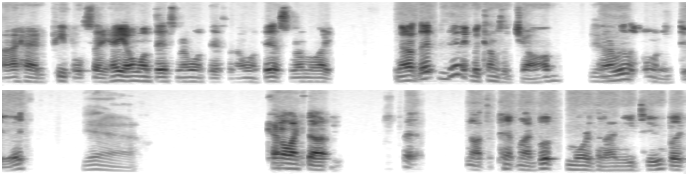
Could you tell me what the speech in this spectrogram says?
I had people say, "Hey, I want this, and I want this, and I want this," and I'm like, "Now that, then it becomes a job, and I really don't want to do it." Yeah. Kind of like the, uh, not to pimp my book more than I need to, but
